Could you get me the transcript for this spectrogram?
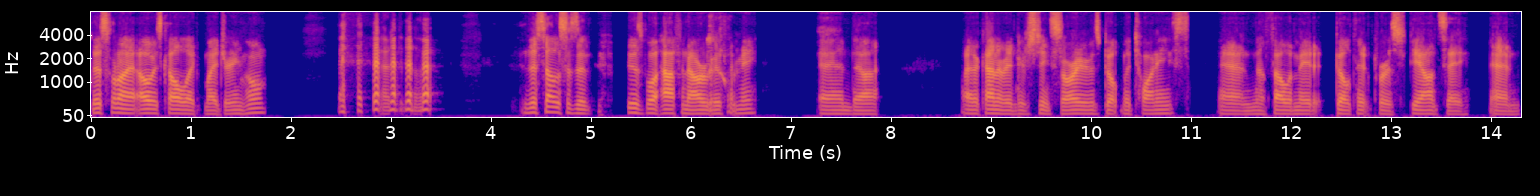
this one I always call like my dream home. this house is a is about half an hour away from me, and uh, I had a kind of interesting story. It was built in the twenties, and the fellow made it built it for his fiance, and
